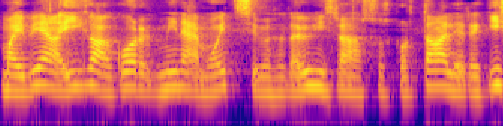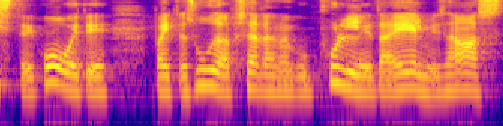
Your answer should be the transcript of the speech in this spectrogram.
ma ei pea iga kord minema otsima seda ühisrahastusportaali registrikoodi, vaid ta suudab selle nagu pull ida eelmise aasta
